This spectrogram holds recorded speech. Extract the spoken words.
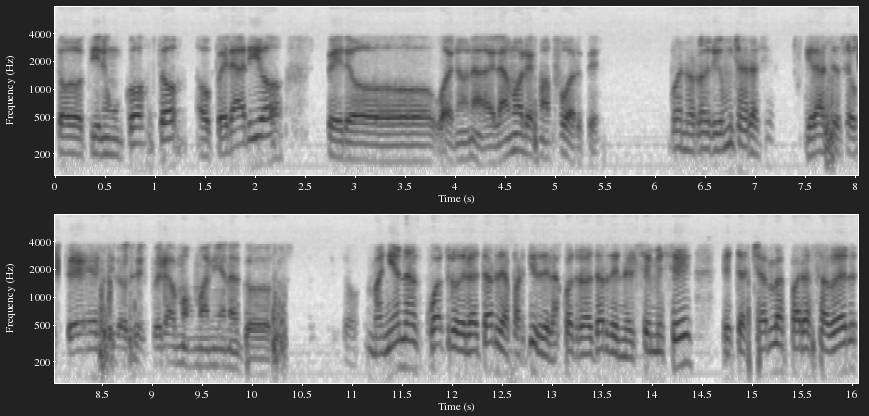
todo tiene un costo operario, pero bueno, nada, el amor es más fuerte. Bueno, Rodrigo, muchas gracias. Gracias a ustedes y los esperamos mañana todos. Mañana 4 de la tarde, a partir de las 4 de la tarde en el CMC, estas charlas para saber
